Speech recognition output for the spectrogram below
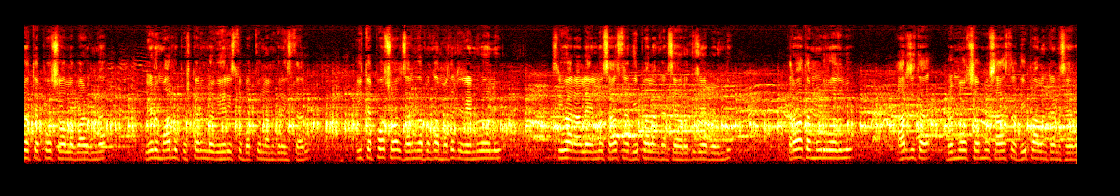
రోజు తెప్పోత్సవాల్లో భాగంగా ఏడు మార్లు పుష్కరంలో విహరిస్తూ భక్తులను అనుగ్రహిస్తారు. ఈ తెప్పోత్సవాల సందర్భంగా మొదటి రెండు రోజులు శ్రీవారి ఆలయంలో సహస్ర దీపాలంకరణ సేవ రద్దు చేయబడింది. తర్వాత మూడు రోజులు ఆర్జిత బ్రహ్మోత్సవము సహస్ర దీపాలంకరణ సేవ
